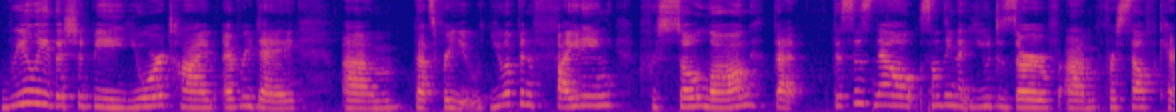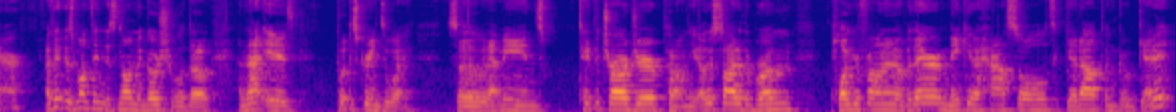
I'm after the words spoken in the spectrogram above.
Really, this should be your time every day. Um, that's for you. You have been fighting for so long that this is now something that you deserve um, for self care. I think there's one thing that's non negotiable though, and that is put the screens away. So that means take the charger, put it on the other side of the room, plug your phone in over there, make it a hassle to get up and go get it.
